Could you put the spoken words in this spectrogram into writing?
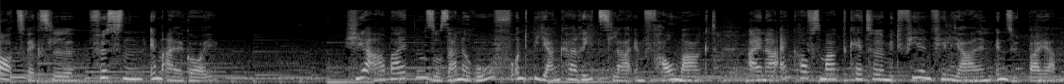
Ortswechsel Füssen im Allgäu. Hier arbeiten Susanne Ruf und Bianca Rietzler im V-Markt, einer Einkaufsmarktkette mit vielen Filialen in Südbayern.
